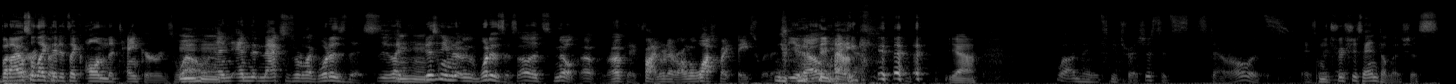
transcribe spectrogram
But I also like but- that it's like on the tanker as well, Mhm. and and that Max is sort of like, "What is this?" He's like, Mhm. he doesn't even. What is this? Oh, it's milk. Oh, okay, fine, whatever. I'm gonna wash my face with it. You know, Yeah. like yeah. Well, I mean, it's nutritious. It's sterile. It's it's nutritious and delicious.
